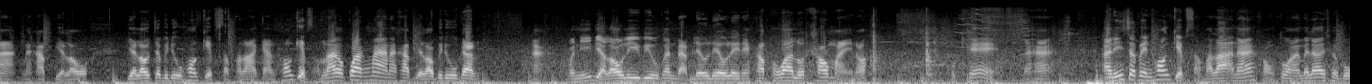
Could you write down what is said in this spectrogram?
มากนะครับเดี๋ยวเราเดี๋ยวเราจะไปดูห้องเก็บสัมภาระกันห้องเก็บสัมภาระก็กว้างมากนะครับเดี๋ยวเราไปดูกันอะวันนี้เดี๋ยวเรารีวิวกันแบบเร็วๆเลยนะครับเพราะว่ารถเข้าใหม่เนาะโอเคนะฮะอันนี้จะเป็นห้องเก็บสัมภาระนะของตัว a m e r a Turbo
